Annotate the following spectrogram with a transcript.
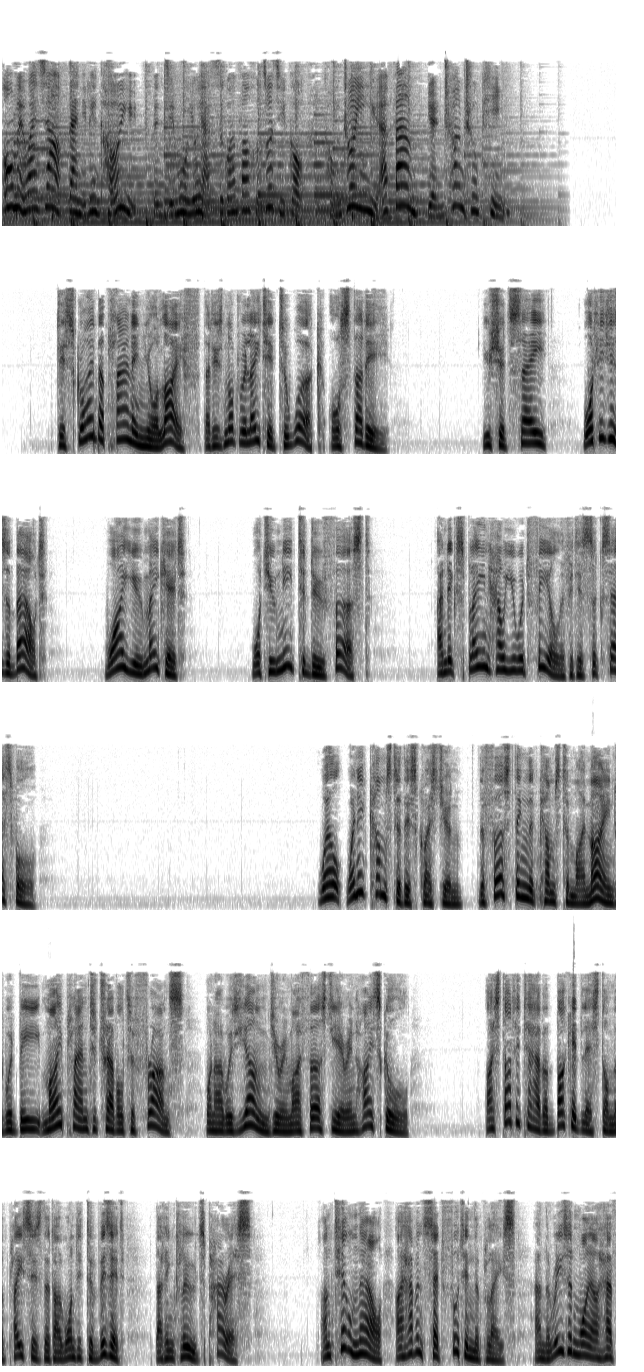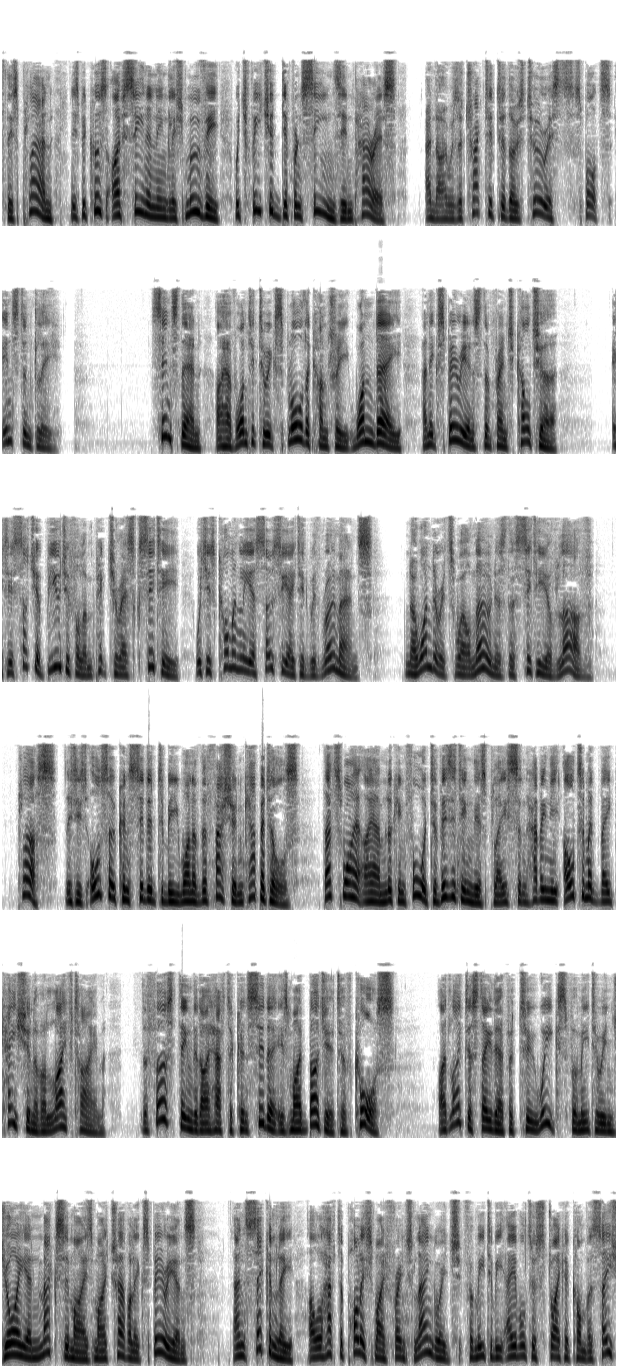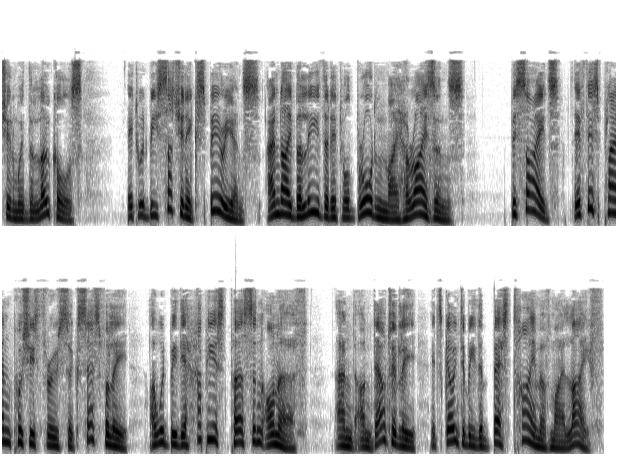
欧美外教带你练口语。本节目由雅思官方合作机构同桌英语 FM 原创出品。Describe a plan in your life that is not related to work or study. You should say what it is about, why you make it, what you need to do first, and explain how you would feel if it is successful. Well, when it comes to this question, the first thing that comes to my mind would be my plan to travel to France when I was young during my first year in high school. I started to have a bucket list on the places that I wanted to visit that includes Paris. Until now, I haven't set foot in the place, and the reason why I have this plan is because I've seen an English movie which featured different scenes in Paris, and I was attracted to those tourist spots instantly. Since then, I have wanted to explore the country one day and experience the French culture. It is such a beautiful and picturesque city, which is commonly associated with romance. No wonder it's well known as the City of Love. Plus, it is also considered to be one of the fashion capitals. That's why I am looking forward to visiting this place and having the ultimate vacation of a lifetime. The first thing that I have to consider is my budget, of course. I'd like to stay there for two weeks for me to enjoy and maximize my travel experience. And secondly, I will have to polish my French language for me to be able to strike a conversation with the locals. It would be such an experience, and I believe that it will broaden my horizons. Besides, if this plan pushes through successfully, I would be the happiest person on earth, and undoubtedly it's going to be the best time of my life.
